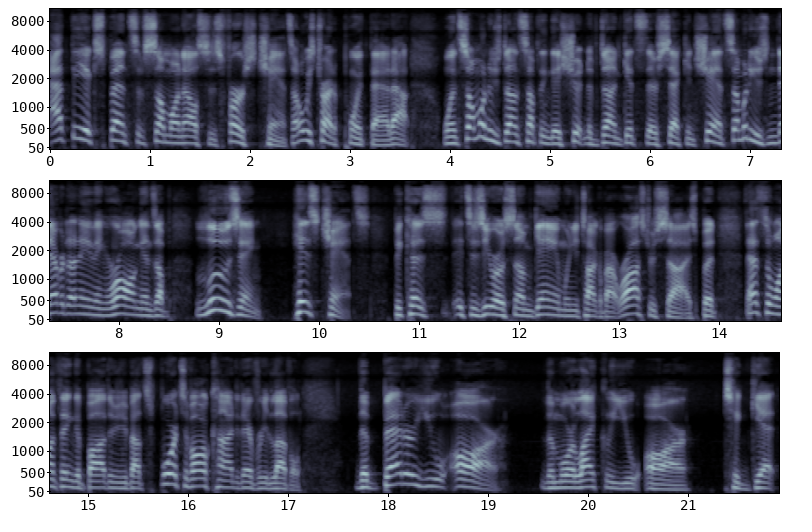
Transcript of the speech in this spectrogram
at the expense of someone else's first chance. I always try to point that out. When someone who's done something they shouldn't have done gets their second chance, somebody who's never done anything wrong ends up losing his chance because it's a zero sum game when you talk about roster size. But that's the one thing that bothers me about sports of all kind at every level. The better you are, the more likely you are to get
